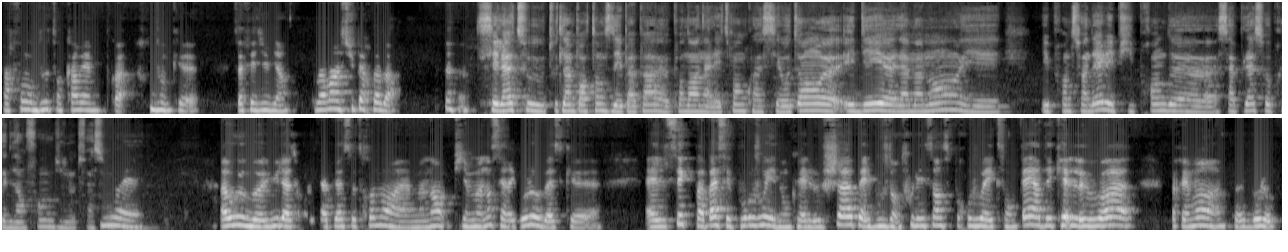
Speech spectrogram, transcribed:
parfois on doute quand même, quoi. Donc, ça fait du bien. Vraiment un super papa. C'est là toute l'importance des papas euh, pendant un allaitement, quoi. C'est autant euh, aider euh, la maman et, prendre soin d'elle et puis prendre sa place auprès de l'enfant d'une autre façon. Ouais. Ah oui, bah, lui, il a trouvé sa place autrement. Hein. Maintenant, puis maintenant, c'est rigolo parce que elle sait que papa, c'est pour jouer. Donc, elle le chope, elle bouge dans tous les sens pour jouer avec son père dès qu'elle le voit. Vraiment, hein, c'est rigolo.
